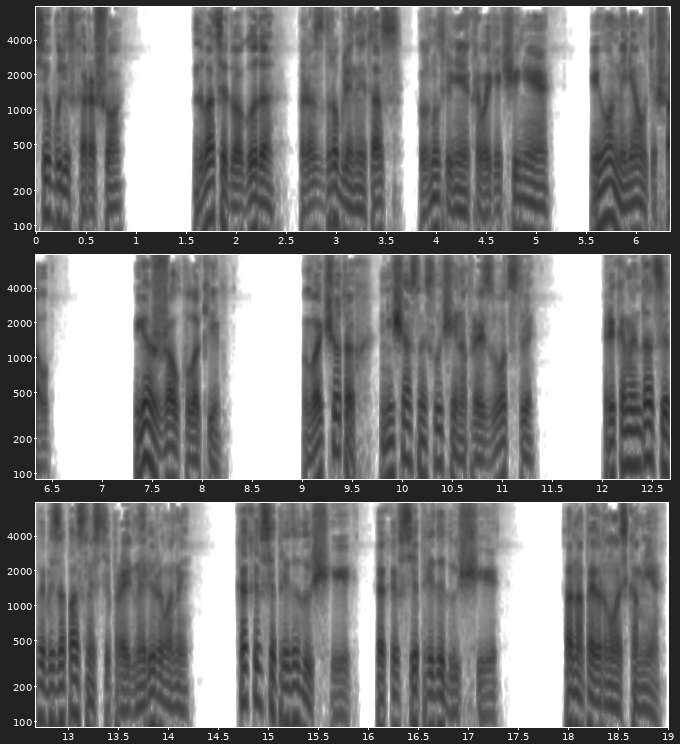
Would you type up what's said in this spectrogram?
все будет хорошо. Двадцать два года, раздробленный таз, внутреннее кровотечение, и он меня утешал. Я сжал кулаки. В отчетах несчастный случай на производстве. Рекомендации по безопасности проигнорированы, как и все предыдущие, как и все предыдущие. Она повернулась ко мне.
